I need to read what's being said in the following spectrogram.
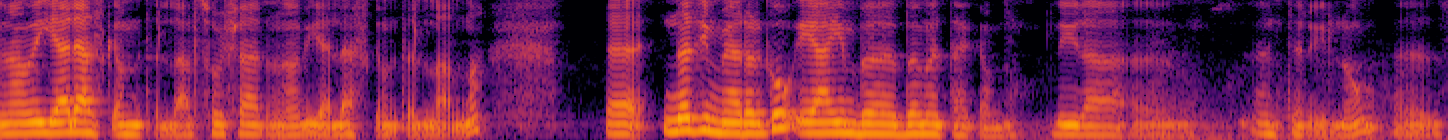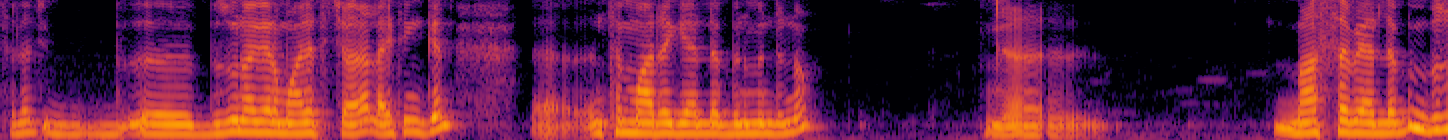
ምናምን እያለ ያስቀምጥላል social ምናምን እያለ ያስቀምጥላል እና እነዚህ የሚያደርገው AI ን በመጠቀም ነው። ሌላ እንትን የለውም። ስለዚህ ብዙ ነገር ማለት ይቻላል። I think ግን እንትን ማድረግ ያለብን ምንድን ነው ማሰብ ያለብን ብዙ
